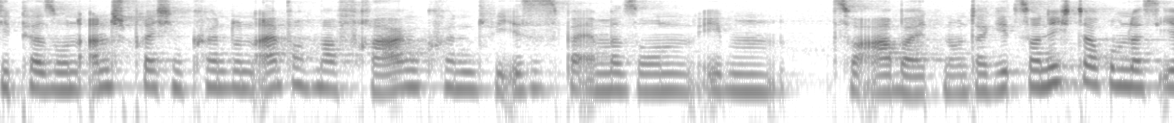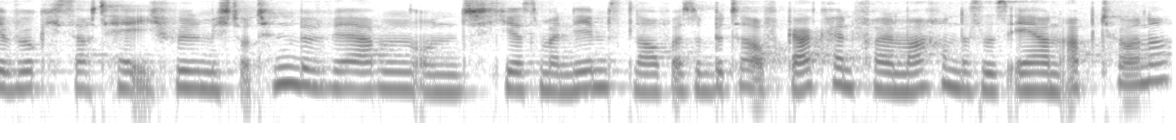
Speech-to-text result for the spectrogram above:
die Person ansprechen könnt und einfach mal fragen könnt, wie ist es bei Amazon eben zu arbeiten. Und da geht es noch nicht darum, dass ihr wirklich sagt, hey, ich will mich dorthin bewerben und hier ist mein Lebenslauf. Also bitte auf gar keinen Fall machen, das ist eher ein Abturner,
